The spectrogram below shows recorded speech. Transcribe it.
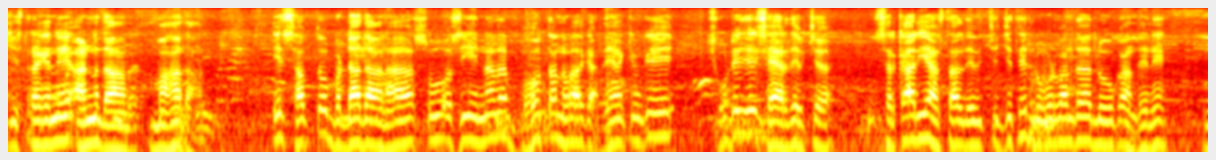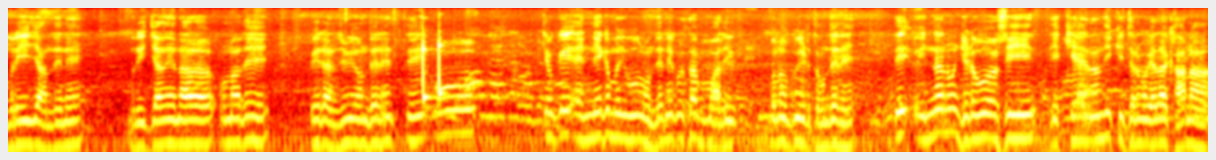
ਜਿਸ ਤਰ੍ਹਾਂ ਕਹਿੰਦੇ ਅੰਨਦਾਨ ਮਹਾਦਾਨ ਇਹ ਸਭ ਤੋਂ ਵੱਡਾ ਦਾਨ ਆ। ਸੋ ਅਸੀਂ ਇਹਨਾਂ ਦਾ ਬਹੁਤ ਧੰਨਵਾਦ ਕਰਦੇ ਹਾਂ ਕਿਉਂਕਿ ਛੋਟੇ ਜਿਹੇ ਸ਼ਹਿਰ ਦੇ ਵਿੱਚ, ਸਰਕਾਰੀ ਹਸਪਤਾਲ ਦੇ ਵਿੱਚ ਜਿੱਥੇ ਲੋੜਵੰਦ ਲੋਕ ਆਉਂਦੇ ਨੇ, ਮਰੀਜ਼ ਆਉਂਦੇ ਨੇ, ਮਰੀਜ਼ਾਂ ਦੇ ਨਾਲ ਉਹਨਾਂ ਦੇ ਪੇਰੈਂਟਸ ਵੀ ਹੁੰਦੇ ਨੇ ਤੇ ਉਹ ਕਿਉਂਕਿ ਇੰਨੇ ਕੁ ਮਜਬੂਰ ਹੁੰਦੇ ਨੇ ਕੁਝ ਤਾਂ ਬਿਮਾਰੀ ਵੱਲੋਂ ਪੀੜਤ ਹੁੰਦੇ ਨੇ। ਤੇ ਇਹਨਾਂ ਨੂੰ ਜਦੋਂ ਅਸੀਂ ਦੇਖਿਆ ਇਹਨਾਂ ਦੀ ਕਿਚਨ ਵਗੈਰਾ ਖਾਣਾ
